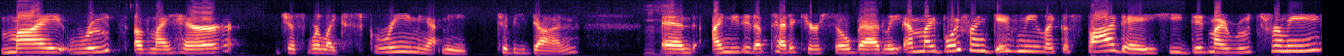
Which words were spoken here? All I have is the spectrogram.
my roots of my hair just were like screaming at me to be done. Mm-hmm. And I needed a pedicure so badly. And my boyfriend gave me like a spa day. He did my roots for me,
